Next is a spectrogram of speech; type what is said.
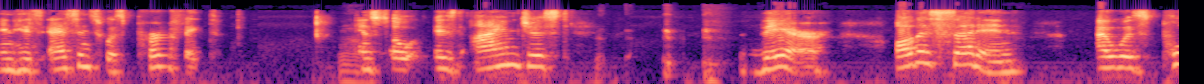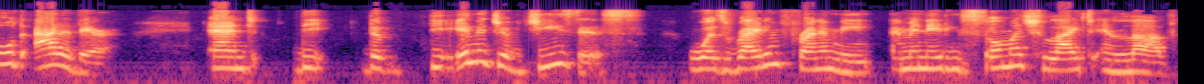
and his essence was perfect. Wow. And so, as I'm just there, all of a sudden, I was pulled out of there, and the the the image of Jesus was right in front of me, emanating so much light and love.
